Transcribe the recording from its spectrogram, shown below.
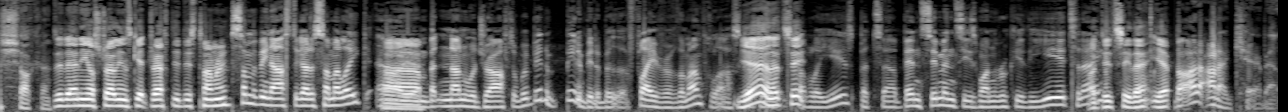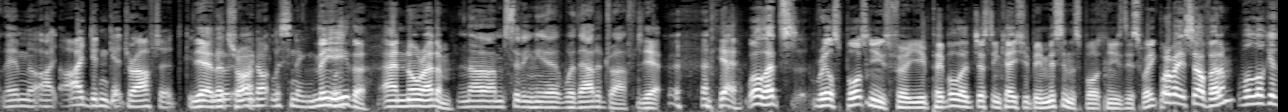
Shocker. Did any Australians get drafted this time around? Some have been asked to go to summer league, um, Oh, yeah. but none were drafted. We've been a, been a bit of a flavour of the month the last Yeah, couple, that's it. couple of years. But uh, Ben Simmons, is one Rookie of the Year today. I did see that. Yep. But I, I don't care about them. I, I didn't get drafted. Yeah, We- that's We're right. not listening. Me to- either, and nor Adam. No, I'm sitting here without a draft. Yeah, yeah. Well, that's real sports news for you people. uh, Just in case you've been missing the sports news this week. What about yourself, Adam? Well, look, it,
